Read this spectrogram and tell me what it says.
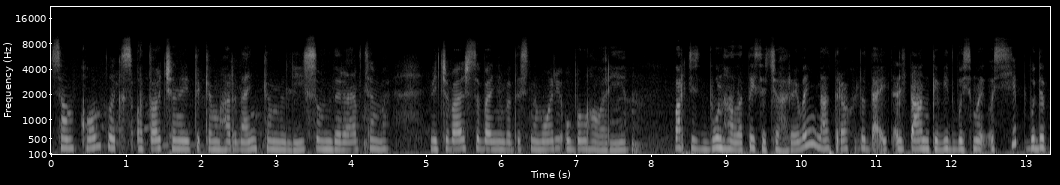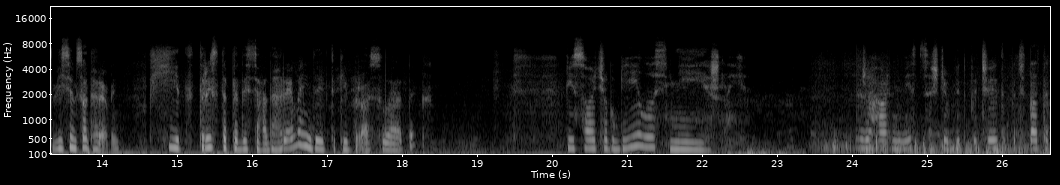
Сам комплекс оточений таким гарненьким лісом, деревцями. Відчуваєш себе ніби десь на морі у Болгарії. Вартість бунгала 1000 гривень на трьох людей. Альтанки від 8 осіб буде 800 гривень. Вхід 350 гривень, дають такий браслетик. Пісочок білосніжний. Дуже гарне місце, щоб відпочити, почитати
